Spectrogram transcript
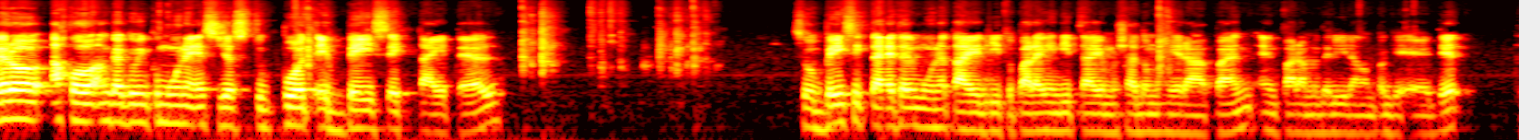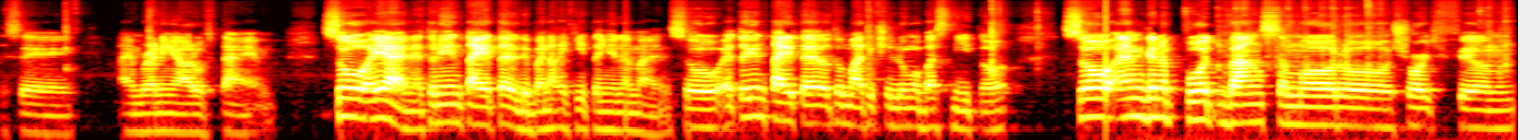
Pero ako, ang gagawin ko muna is just to put a basic title. So basic title muna tayo dito para hindi tayo masyadong mahirapan and para madali lang ang pag-edit kasi I'm running out of time. So ayan, ito na yung title, 'di ba? Nakikita niyo naman. So ito yung title, automatic siya lumabas dito. So I'm gonna put Bang Samoro short film.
